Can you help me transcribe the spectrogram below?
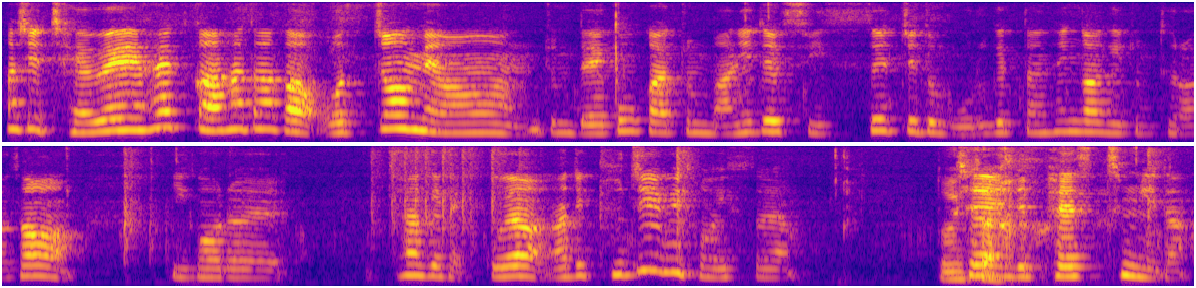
사실 제외할까 하다가 어쩌면 좀 내고가 좀 많이 될 수 있을지도 모르겠다는 생각이 좀 들어서 이거를 하게 됐고요. 아직 두 집이 더 있어요. 또 제. 이제 베스트입니다.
